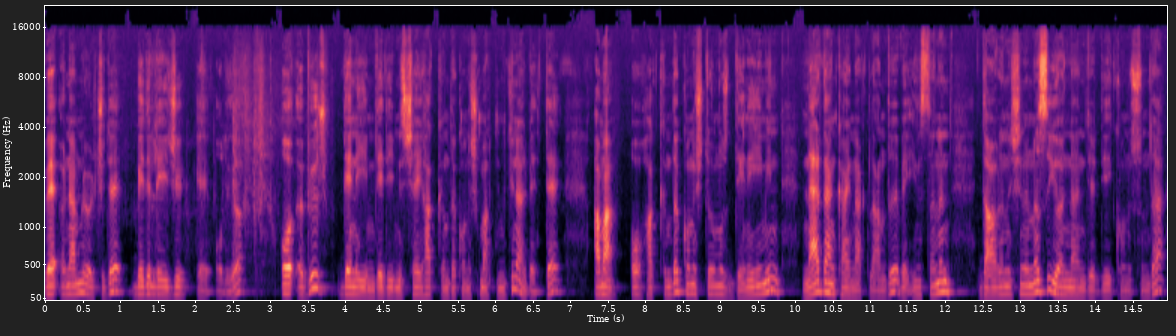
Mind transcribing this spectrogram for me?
ve önemli ölçüde belirleyici e, oluyor. O öbür deneyim dediğimiz şey hakkında konuşmak mümkün elbette. Ama o hakkında konuştuğumuz deneyimin nereden kaynaklandığı ve insanın davranışını nasıl yönlendirdiği konusunda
